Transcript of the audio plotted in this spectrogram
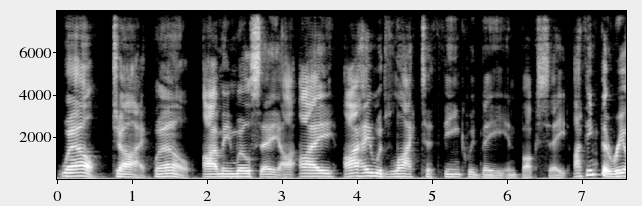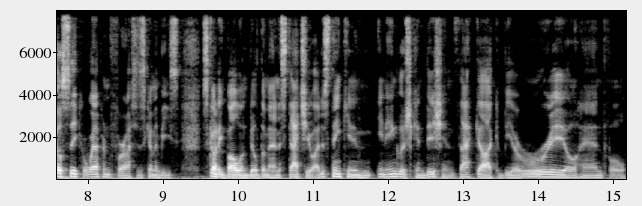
Well, Jai, well, I mean, we'll see. I, I, I would like to think we'd be in box seat. I think the real secret weapon for us is going to be Scotty Boland build the man a statue. I just think in in English conditions, that guy could be a real handful.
